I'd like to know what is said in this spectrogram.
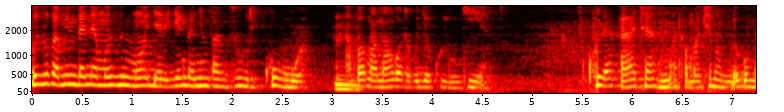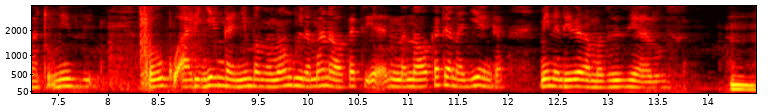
uwezi mimi ndani ya mwezi mmoja alijenga nyumba nzuri kubwa mm. ambayo mama yangu atakuja kuingia kule akaacha akamwachia mdogo matumizi kwa huku alijenga nyumba mama yangu ina maana wakati na, na wakati anajenga mimi naendelea na mazoezi ya harusi Mm.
